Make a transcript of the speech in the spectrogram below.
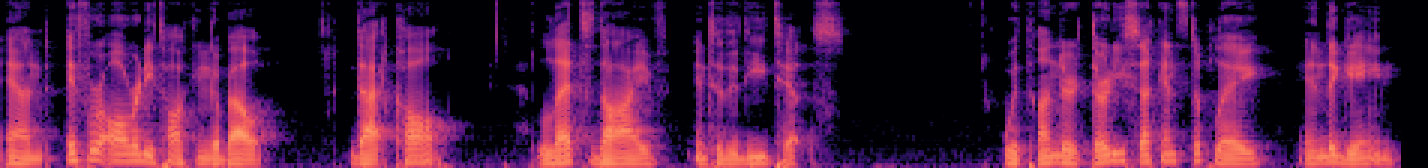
And if we're already talking about that call, let's dive into the details. With under 30 seconds to play in the game,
